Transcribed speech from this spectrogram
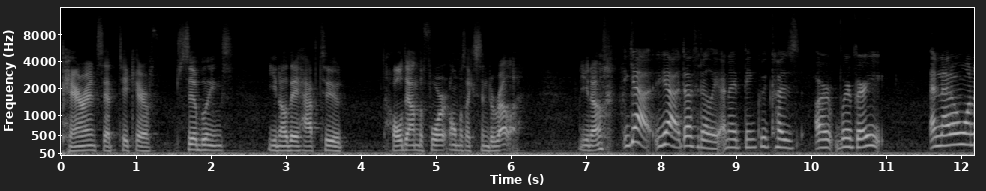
parents, they have to take care of siblings. You know, they have to hold down the fort almost like Cinderella. You know? Yeah, yeah, definitely. And I think because our we're very, and I don't want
